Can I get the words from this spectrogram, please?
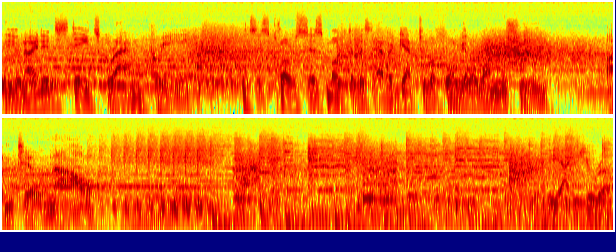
The United States Grand Prix. It's as close as most of us ever get to a Formula One machine. Until now. The Acura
